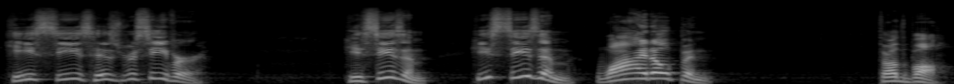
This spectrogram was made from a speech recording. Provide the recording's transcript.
he sees his receiver. He sees him. He sees him wide open. Throw the ball.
